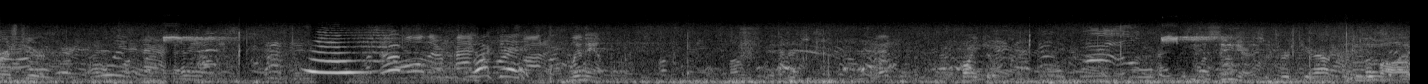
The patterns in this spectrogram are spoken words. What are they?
First year. Linear. 22. He's a senior. This is first year out for football.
